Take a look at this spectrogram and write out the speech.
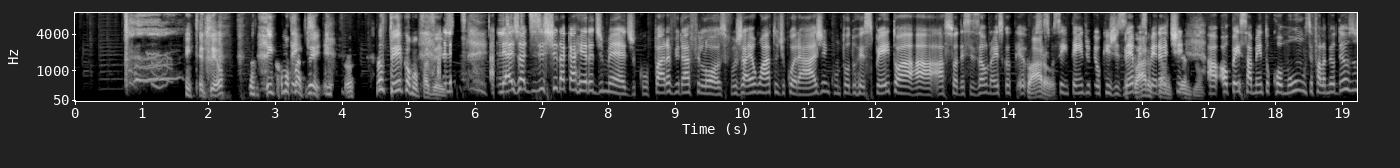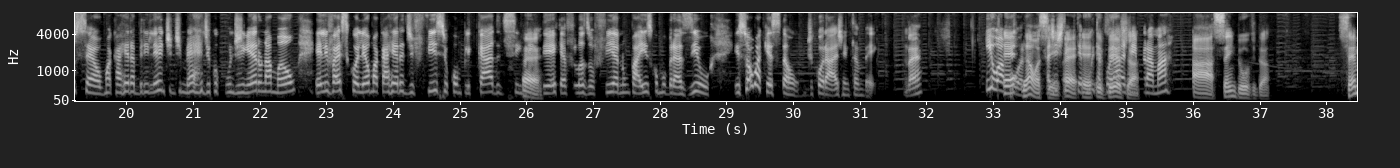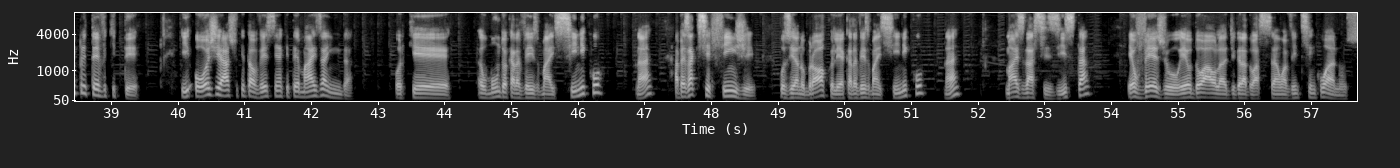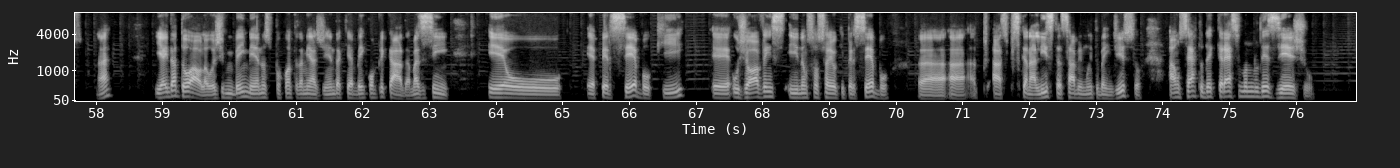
Entendeu? Não tem como Entendi. fazer isso. Não tem como fazer aliás, isso. Aliás, já desistir da carreira de médico para virar filósofo já é um ato de coragem, com todo respeito à, à, à sua decisão, não é isso que eu, claro. sei se você entende o que eu quis dizer, é claro mas perante a, ao pensamento comum, você fala, meu Deus do céu, uma carreira brilhante de médico com dinheiro na mão, ele vai escolher uma carreira difícil, complicada de se é. entender, é. que é a filosofia, num país como o Brasil, isso é uma questão de coragem também, né? E o é, amor? É, não, assim, a gente tem é, que ter muita é, coragem para amar? Ah, sem dúvida. Sempre teve que ter. E hoje acho que talvez tenha que ter mais ainda. Porque o mundo é cada vez mais cínico, né? Apesar que se finge cozinhando brócolis, é cada vez mais cínico, né? Mais narcisista. Eu vejo, eu dou aula de graduação há 25 anos, né? E ainda dou aula, hoje bem menos por conta da minha agenda, que é bem complicada. Mas, assim, eu é, percebo que é, os jovens, e não sou só eu que percebo, uh, as psicanalistas sabem muito bem disso, há um certo decréscimo no desejo.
